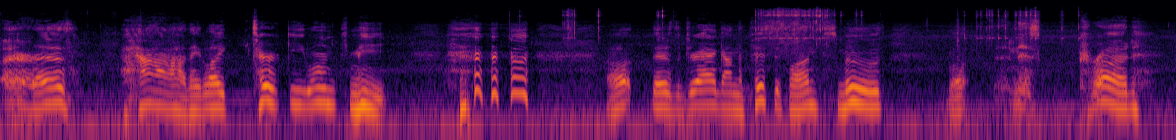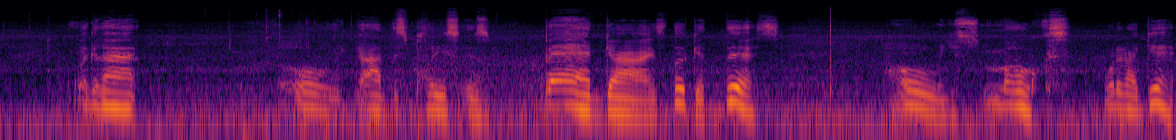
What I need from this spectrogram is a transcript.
There it is. Ha! They like turkey lunch meat. oh, there's the drag on the Piscifun. Smooth. But this crud, look at that. Holy God, this place is bad, guys. Look at this. Holy smokes. What did I get?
